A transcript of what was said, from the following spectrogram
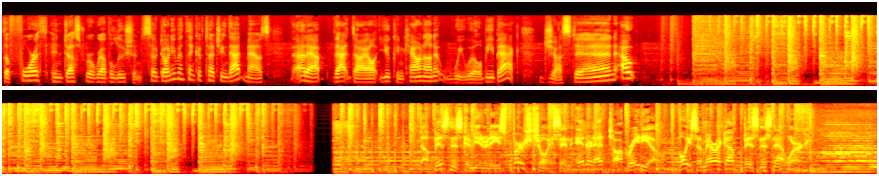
the fourth industrial revolution. So don't even think of touching that mouse, that app, that dial. You can count on it. We will be back. Justin out. The business community's first choice in Internet Talk Radio. Voice America Business Network.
